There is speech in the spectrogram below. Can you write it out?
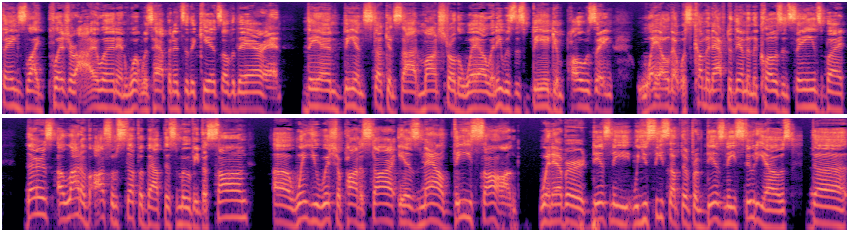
things like Pleasure Island and what was happening to the kids over there and then being stuck inside Monstro the whale. And he was this big, imposing whale that was coming after them in the closing scenes. But there's a lot of awesome stuff about this movie. The song, uh, When You Wish Upon a Star is now the song whenever Disney, when you see something from Disney Studios, the,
